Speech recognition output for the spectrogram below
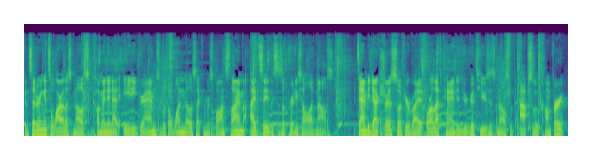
Considering it's a wireless mouse coming in at 80 grams with a 1 millisecond response time, I'd say this is a pretty solid mouse. It's ambidextrous, so if you're right or left-handed, you're good to use this mouse with absolute comfort.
